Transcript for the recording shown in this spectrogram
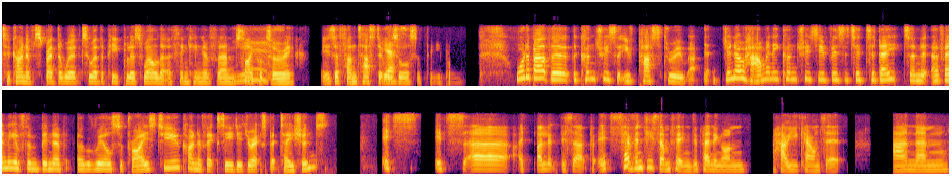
to kind of spread the word to other people as well that are thinking of um, yes. cycle touring. It's a fantastic yes. resource of people. What about the the countries that you've passed through? Uh, do you know how many countries you've visited to date, and have any of them been a, a real surprise to you? Kind of exceeded your expectations? It's it's uh, I, I looked this up. It's seventy something, depending on how you count it. And um,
